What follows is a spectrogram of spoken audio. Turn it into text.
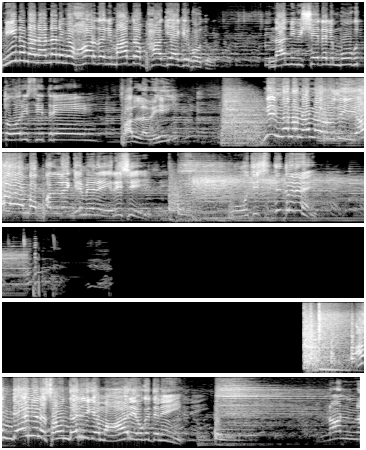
ನೀನು ನನ್ನ ಅಣ್ಣನ ವ್ಯವಹಾರದಲ್ಲಿ ಮಾತ್ರ ಭಾಗಿಯಾಗಿರ್ಬೋದು. ನನ್ನ ವಿಷಯದಲ್ಲಿ ಮೂಗು ತೋರಿಸಿದ್ರೆ? ಪಲ್ಲವಿ ನಿನ್ನನ್ನು ನನ್ನ ಹೃದಯ ಎಂಬ ಪಲ್ಲಕ್ಕೆ ಮೇಲೆ ಇರಿಸಿ. ಪೂಜಿಸುತ್ತಿದ್ದೇನೆ. ಸೌಂದರ್ಯಗೆ ಮಾರಿ ಹೋಗುತ್ತೇನೆ ನನ್ನ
